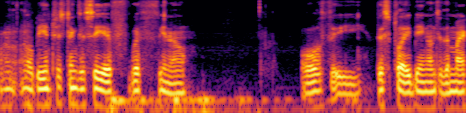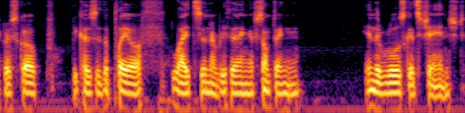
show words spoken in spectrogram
Mm, it'll be interesting to see if, with you know, all of the this play being under the microscope because of the playoff lights and everything, if something in the rules gets changed.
